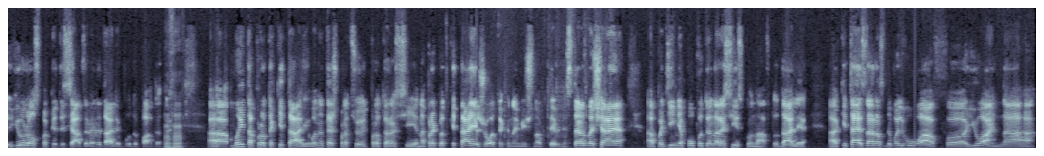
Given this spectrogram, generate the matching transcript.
Юралс по 50, він і далі буде падати. угу. Мита проти Китаю вони теж працюють проти Росії. Наприклад, Китай жовт економічну активність. Це означає падіння попиту на російську нафту. Далі Китай зараз девальвував е, юань на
